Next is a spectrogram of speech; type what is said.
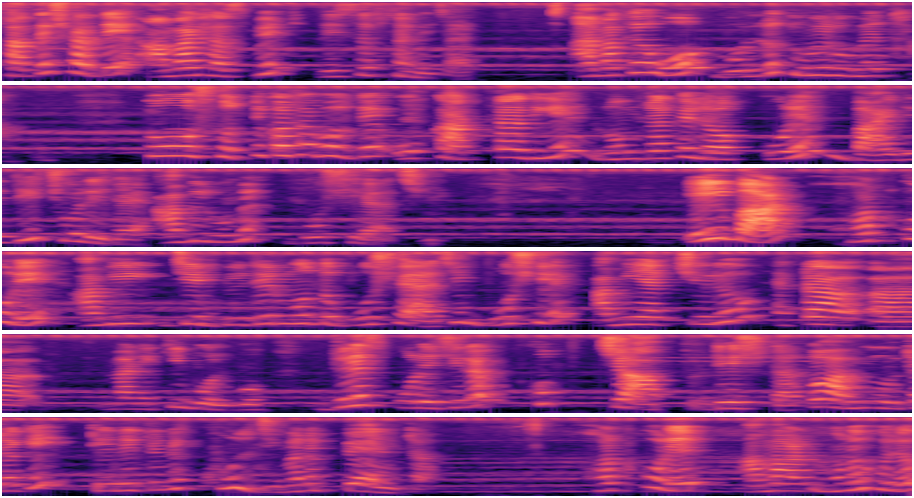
সাথে সাথে আমার হাজব্যান্ড রিসেপশনে যায়। আমাকে ও বলল, তুমি রুমে থাকো। তো সত্যি কথা বলতে ও কাঠটা দিয়ে রুমটাকে লক করে বাইরে দিয়ে চলে যায়। আমি রুমে বসে আছি। এইবার হট করে আমি যে বেডের মধ্যে বসে আছি, বসে আমি অ্যাকচুয়ালিও একটা মানে কি বলব ড্রেস পরেছিলাম, খুব চাপ ড্রেসটা তো আমি ওইটাকে টেনে টেনে খুলছি মানে প্যান্টটা। হট করে আমার মনে হলো,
